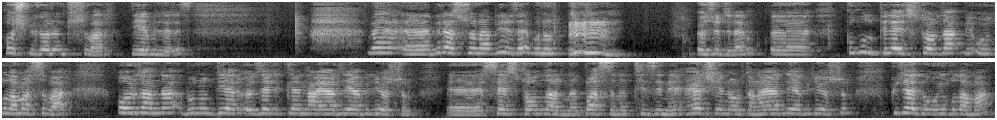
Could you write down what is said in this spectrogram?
hoş bir görüntüsü var diyebiliriz. Ve e, biraz sonra bir de bunun özür dilerim. e, Google Play Store'da bir uygulaması var. Oradan da bunun diğer özelliklerini ayarlayabiliyorsun. E, ses tonlarını, basını, tizini her şeyini oradan ayarlayabiliyorsun. Güzel bir uygulama.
